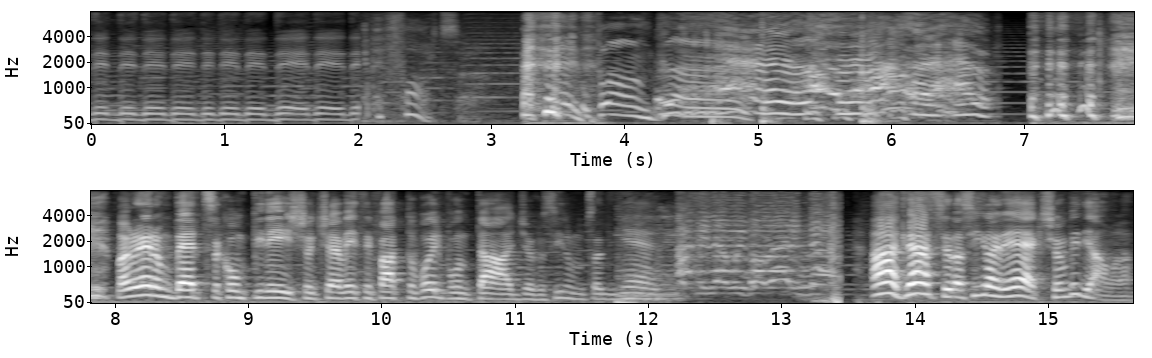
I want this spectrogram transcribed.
De, de, de, de, de, de, de, de, de, de. Per forza. Ma non era un verso compilation, cioè avete fatto poi il montaggio, così non so di niente. Ah, grazie, la sigla reaction, vediamola.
